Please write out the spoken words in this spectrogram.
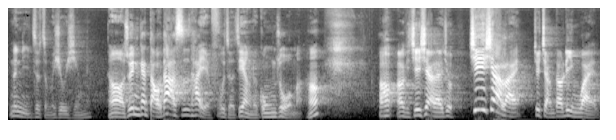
那你这怎么修行呢？啊，所以你看导大师他也负责这样的工作嘛。啊，好，OK，接下来就接下来就讲到另外了。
